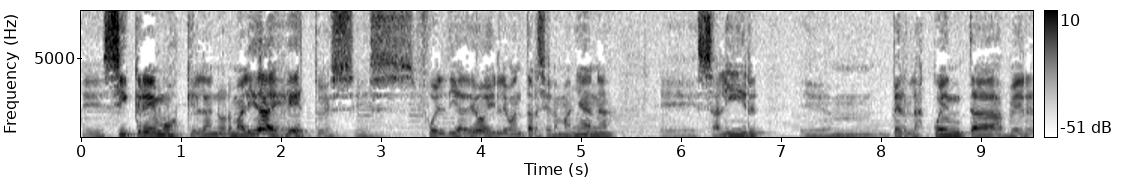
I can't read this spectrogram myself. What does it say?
Eh, sí creemos que la normalidad es esto, es, fue el día de hoy, levantarse a la mañana, eh, salir, ver las cuentas, ver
